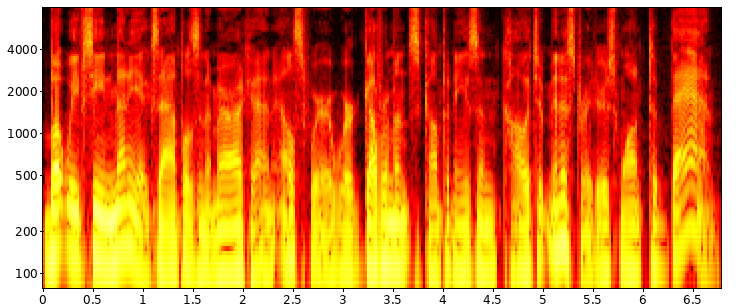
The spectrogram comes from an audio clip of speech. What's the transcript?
But we've seen many examples in America and elsewhere where governments, companies, and college administrators want to ban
